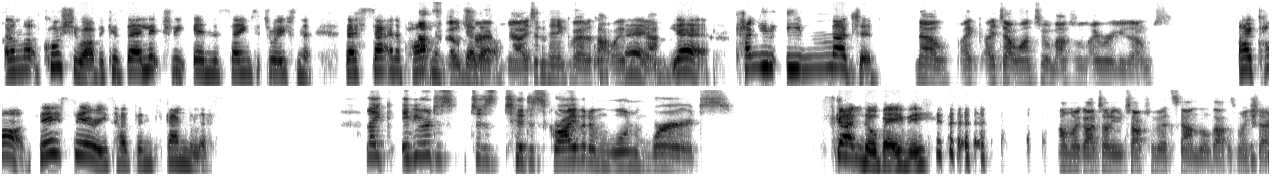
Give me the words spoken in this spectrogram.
And I'm like, of course you are, because they're literally in the same situation that they're sat in That's apartments so together. true. Yeah, I didn't think about it that way, but yeah. yeah. Can you imagine? No, I, I don't want to imagine. I really don't. I can't. This series has been scandalous. Like, if you were just to just to describe it in one word, Scandal, baby. oh my god, don't even talk to me about Scandal. That was my show.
